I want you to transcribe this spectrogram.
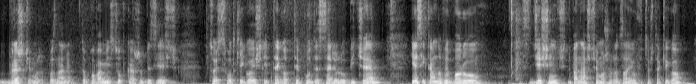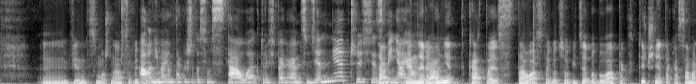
wreszcie może w Poznaniu, topowa miejscówka, żeby zjeść coś słodkiego, jeśli tego typu desery lubicie. Jest ich tam do wyboru z 10, 12 może rodzajów, coś takiego, e, więc można sobie... A oni mają tak, że to są stałe, które się pojawiają codziennie, czy się tak, zmieniają? Generalnie karta jest stała z tego co widzę, bo była praktycznie taka sama,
